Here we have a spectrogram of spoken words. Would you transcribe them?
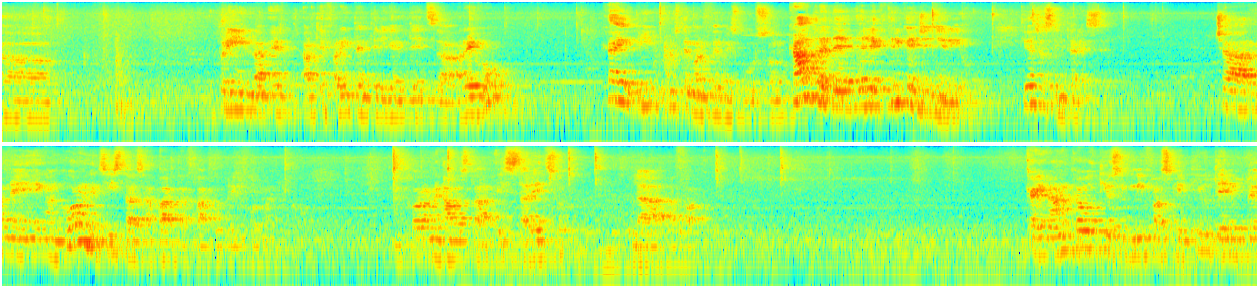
uh, pri la er-, artefarita intelligentezza revo kai li giuste malfermis curson cadre de elettrica ingegnerio tio estas interesse. čarne ancora non esiste fatto per informatico. Ancora non ha il starezzo la facoltà kai ankaŭ tio signifas che tiu tempe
